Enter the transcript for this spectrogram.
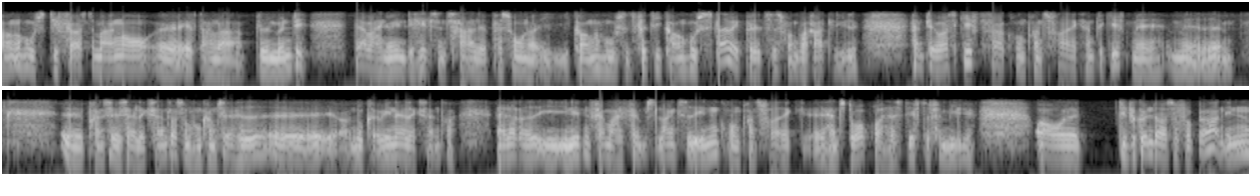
kongehuset de første mange år, øh, efter han var blevet myndig. Der var han jo en af de helt centrale personer i, i kongehuset, fordi kongehuset stadigvæk på det tidspunkt var ret lille. Han blev også gift før kronprins Frederik. Han blev gift med, med øh, øh, prinsesse Alexandra, som hun kom til at hedde, øh, og nu grevinde Alexandra, allerede i, i 1995, lang tid inden kronprins Frederik, øh, hans storebror, havde stiftet familie. Og øh, de begyndte også at få børn, inden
